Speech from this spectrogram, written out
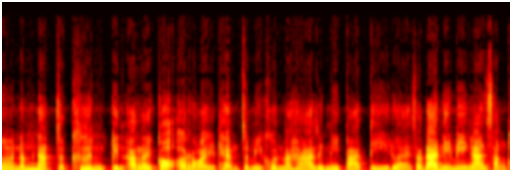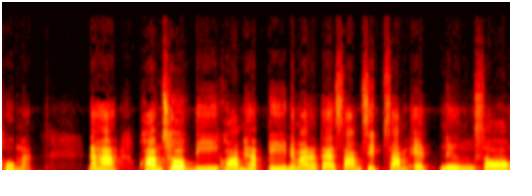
อน้ำหนักจะขึ้นกินอะไรก็อร่อย แถมจะมีคนมาหาหรือมีปาร์ตี้ด้วย สัปดาห์นี้มีงานสังคมอะนะคะ ความโชคดีความแฮปปี้เนี่ยมาตั้งแต่ 30 31 1 2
